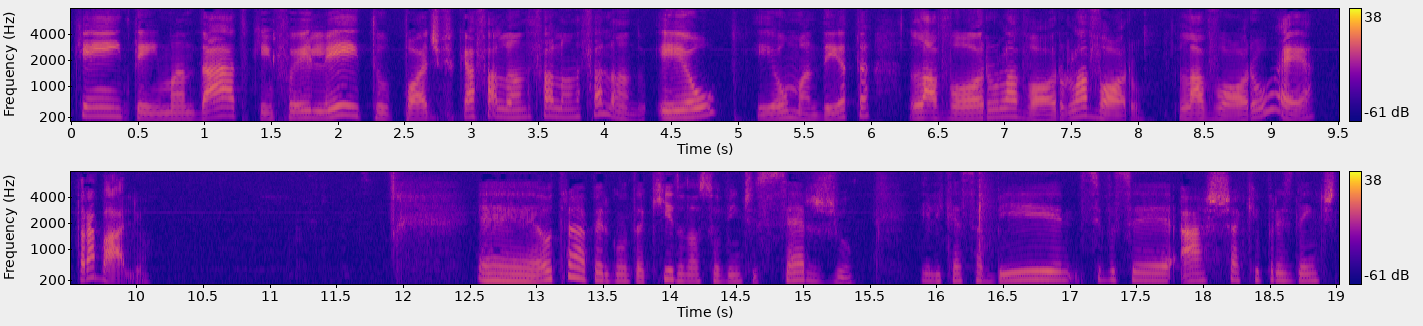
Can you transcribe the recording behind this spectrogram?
Quem tem mandato, quem foi eleito, pode ficar falando, falando, falando. Eu, eu, Mandetta, lavoro, lavoro, lavoro. Lavoro é trabalho. É, outra pergunta aqui do nosso ouvinte Sérgio. Ele quer saber se você acha que o presidente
